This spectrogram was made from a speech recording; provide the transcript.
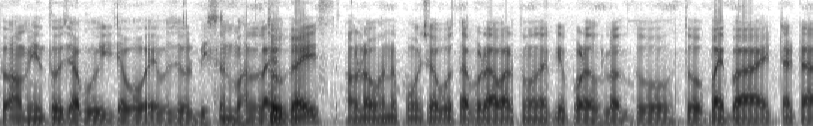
তো আমি তো যাবোই, যাব। এবছর ভীষণ ভালো লাগে। গাইস আমরা ওখানে পৌঁছাবো তারপরে আবার তোমাদেরকে পরে ভ্লগ দেবো। তো বাই বাই টাটা।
